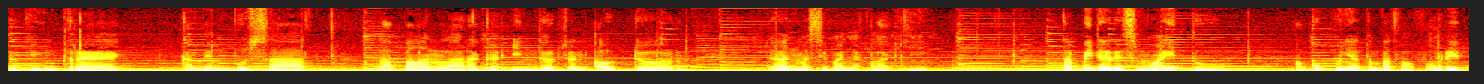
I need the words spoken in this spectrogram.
jogging track, kantin pusat, lapangan olahraga indoor dan outdoor, dan masih banyak lagi. Tapi dari semua itu, aku punya tempat favorit,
